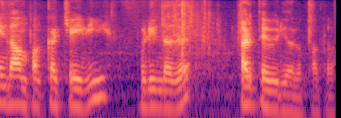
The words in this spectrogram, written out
ஐந்தாம் பக்க செய்தி முடிந்தது. அடுத்த வீடியோவில் பார்க்கலாம்.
